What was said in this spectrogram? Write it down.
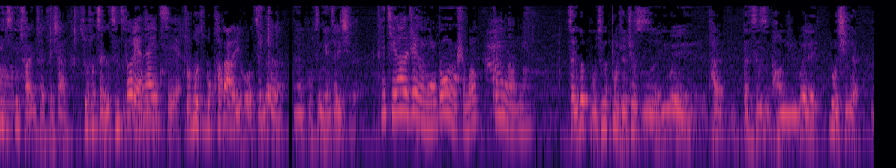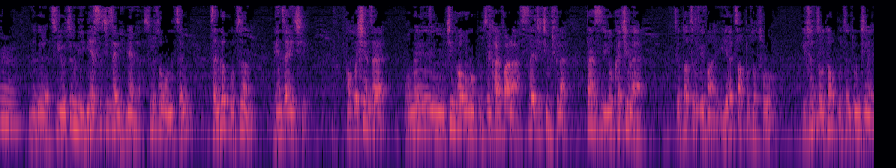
一直一传一传传下来，所以说整个村子都连在一起，逐步逐步扩大了以后，整个嗯古镇连在一起的。您提到的这个迷宫有什么功能吗？整个古镇的布局就是因为它本身是旁于外来入侵的，嗯，那个有这个理念设计在里面的，所以说我们整整个古镇连在一起，包括现在我们尽管我们古镇开发了四 S 级景区了，但是游客进来走到这个地方也找不到出路，有时走到古镇中间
